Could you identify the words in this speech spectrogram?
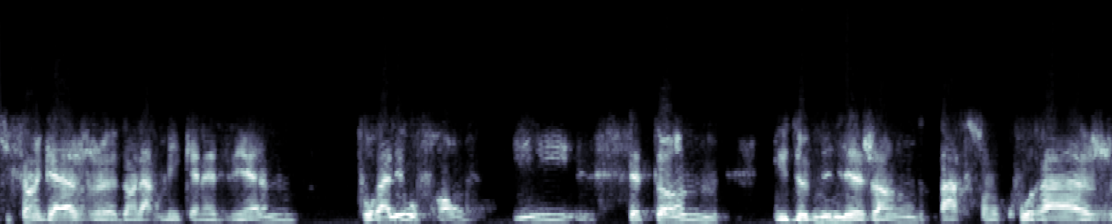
qui s'engage dans l'armée canadienne pour aller au front. Et cet homme est devenu une légende par son courage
